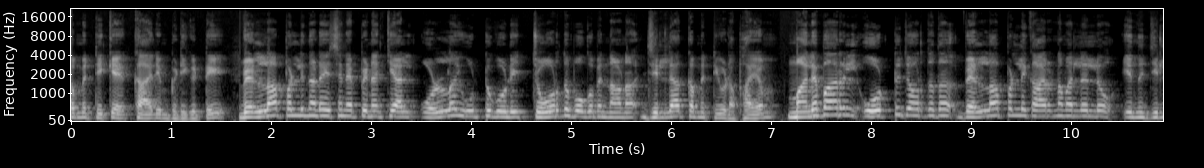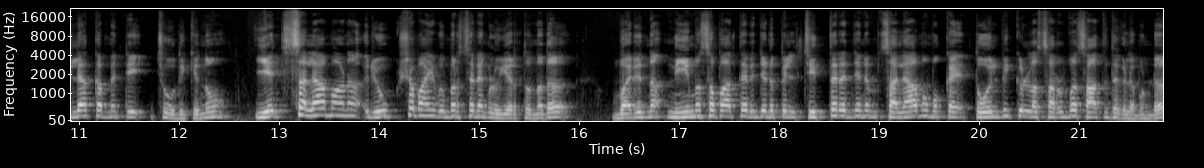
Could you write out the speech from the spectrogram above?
കമ്മിറ്റിക്ക് കാര്യം പിടികിട്ടി. വെള്ളാപ്പള്ളി നടേശനെ പിണക്കിയാൽ ഉള്ള വോട്ടുകൂടി ചോർന്നു പോകുമെന്നാണ് ജില്ലാ കമ്മിറ്റിയുടെ ഭയം. മലബാറിൽ വോട്ട് ചോർന്നത് വെള്ളാപ്പള്ളി കാരണമല്ലല്ലോ എന്ന് ജില്ലാ കമ്മിറ്റി ചോദിക്കുന്നു. എച്ച് സലാമാണ് രൂക്ഷമായ വിമർശനങ്ങൾ ഉയർത്തുന്നത്. വരുന്ന നിയമസഭാ തെരഞ്ഞെടുപ്പിൽ ചിത്തരഞ്ജനും സലാമുമൊക്കെ തോൽവിക്കുള്ള സർവസാധ്യതകളുമുണ്ട്.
